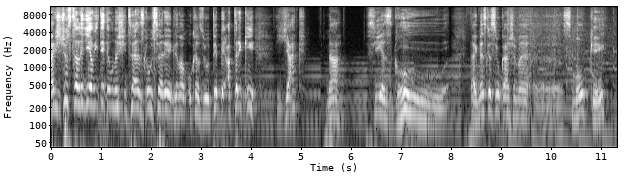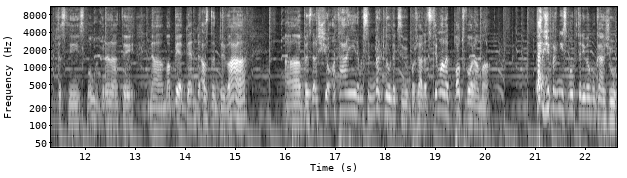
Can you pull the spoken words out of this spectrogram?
Takže čo jste lidi a vítejte u naší CSGO série, kde vám ukazuju tipy a triky, jak na CSGO. Tak dneska si ukážeme uh, smoky, přesně smoke granáty na mapě Dead Dust 2 a bez dalšího otálení jdeme se mrknout, jak si vypořádat s těma potvorama. Takže první smoke, který vám ukážu,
